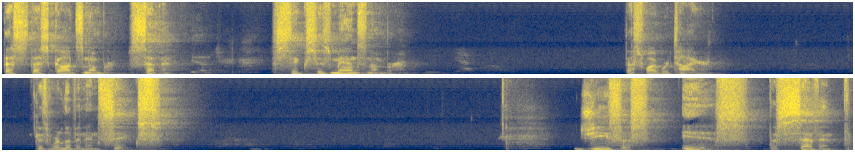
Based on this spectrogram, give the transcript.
That's, that's God's number, seven. Six is man's number. That's why we're tired, because we're living in six. Jesus is the seventh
